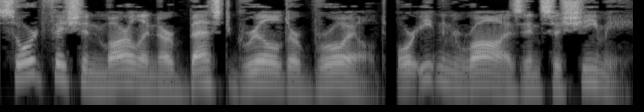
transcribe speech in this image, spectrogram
Swordfish and marlin are best grilled or broiled, or eaten raw as in sashimi.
